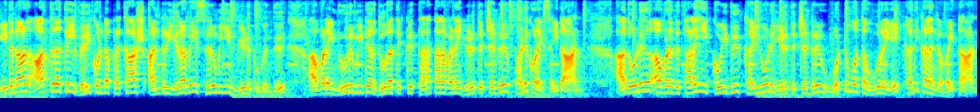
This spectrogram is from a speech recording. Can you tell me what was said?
இதனால் ஆத்திரத்தில் வெறி கொண்ட பிரகாஷ் அன்று இரவே சிறுமியின் வீடு புகுந்து அவளை நூறு மீட்டர் தூரத்திற்கு தரதரவென இழுத்துச் சென்று படுகொலை செய்தான். அதோடு அவளது தலையை கொய்து கையோடு எடுத்துச் சென்று ஒட்டுமொத்த ஊரையே கதிகலங்க வைத்தான்.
